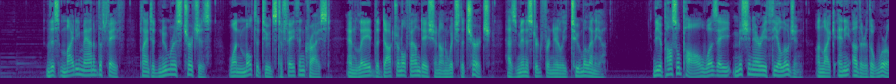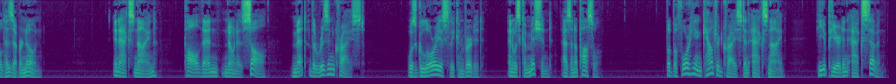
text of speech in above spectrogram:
This mighty man of the faith planted numerous churches won multitudes to faith in Christ, and laid the doctrinal foundation on which the Church has ministered for nearly two millennia. The Apostle Paul was a missionary theologian unlike any other the world has ever known. In Acts 9, Paul, then known as Saul, met the risen Christ, was gloriously converted, and was commissioned as an apostle. But before he encountered Christ in Acts 9, he appeared in Acts 7.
